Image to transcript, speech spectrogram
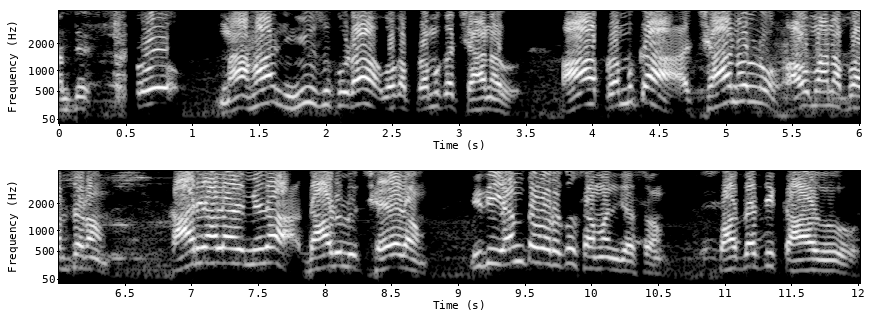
అంతే. మహా న్యూస్ కూడా ఒక ప్రముఖ ఛానల్. ఆ ప్రముఖ ఛానల్ను అవమానపరచడం కార్యాలయం మీద దాడులు చేయడం ఇది ఎంతవరకు సమంజసం? పద్ధతి కాదు.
